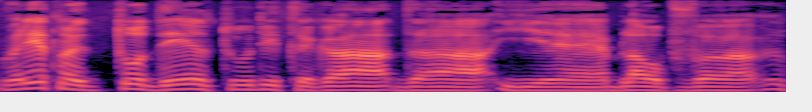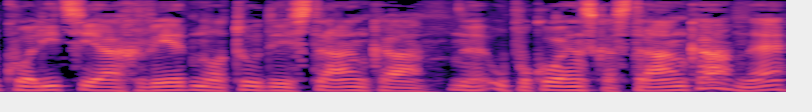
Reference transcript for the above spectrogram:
Verjetno je to del tudi tega, da je bila v koalicijah vedno tudi stranka, eh, upokojenska stranka. Ne.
